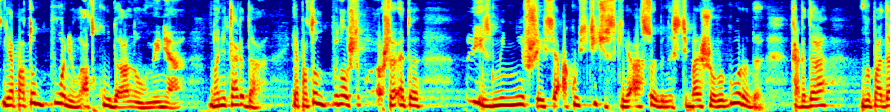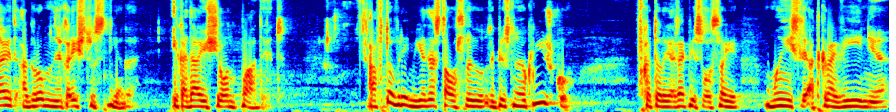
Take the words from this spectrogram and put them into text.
Я потом понял, откуда оно у меня, но не тогда. Я потом понял, что, что это изменившиеся акустические особенности большого города, когда выпадает огромное количество снега, и когда еще он падает. А в то время я достал свою записную книжку, в которой я записывал свои мысли, откровения,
